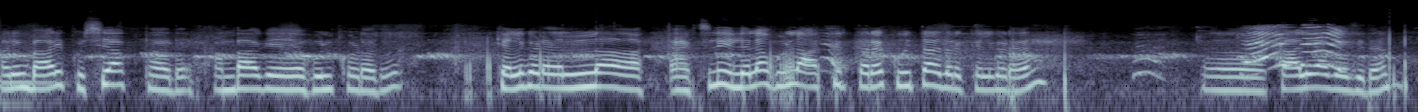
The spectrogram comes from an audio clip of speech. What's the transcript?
ಅವನಿಗೆ ಭಾರಿ ಖುಷಿ ಆಗ್ತಾ ಇದೆ ಅಂಬಾಗೆ ಹುಲ್ ಕೊಡೋದು. ಕೆಳಗಡೆ ಎಲ್ಲ ಆ್ಯಕ್ಚುಲಿ ಇಲ್ಲೆಲ್ಲ ಹುಲ್ಲು ಹಾಕಿರ್ತಾರೆ ಕುಯ್ತಾ ಇದ್ದಾರೆ ಕೆಳಗಡೆ. ಆ, ಖಾಲಿ ಆಗೋಗಿದೆ.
